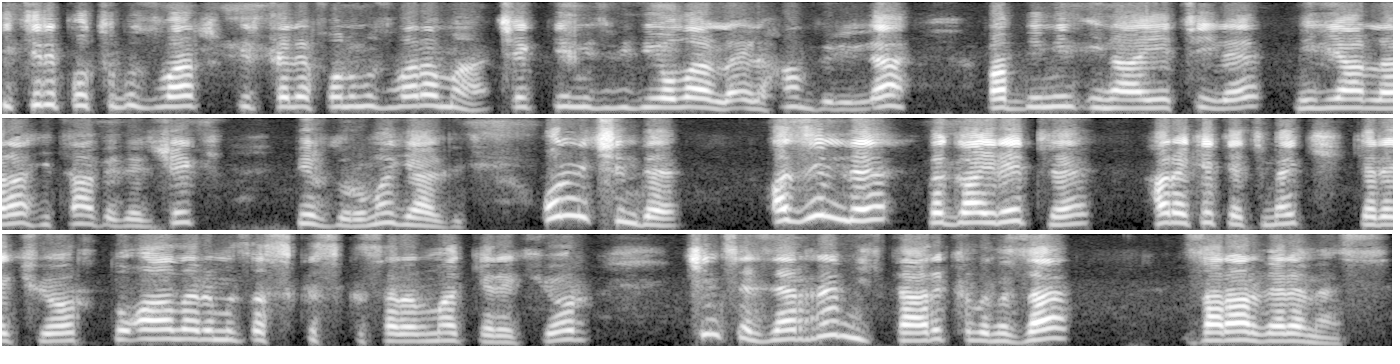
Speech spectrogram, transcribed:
bir tripodumuz var, bir telefonumuz var ama çektiğimiz videolarla elhamdülillah Rabbimin inayetiyle milyarlara hitap edecek bir duruma geldik. Onun için de azimle ve gayretle hareket etmek gerekiyor. Dualarımıza sıkı sıkı sarılmak gerekiyor. Kimse zerre miktarı kılınıza zarar veremez.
